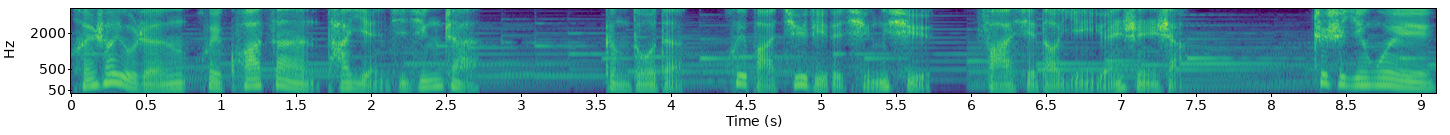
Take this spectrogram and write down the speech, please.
很少有人会夸赞他演技精湛，更多的会把剧里的情绪发泄到演员身上。这是因为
